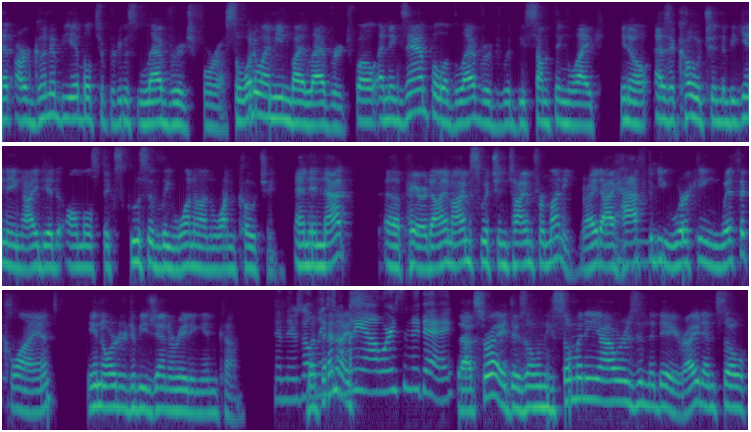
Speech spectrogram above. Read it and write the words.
that are going to be able to produce leverage for us. So what do I mean by leverage? Well, an example of leverage would be something like, you know, as a coach in the beginning, I did almost exclusively one-on-one coaching. And in that uh, paradigm, I'm switching time for money, right? I have mm-hmm. to be working with a client in order to be generating income. And there's only so I, many hours in a day. That's right. There's only so many hours in the day, right? And so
